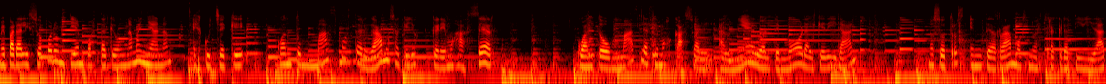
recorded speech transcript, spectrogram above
Me paralizó por un tiempo hasta que una mañana escuché que cuanto más postergamos aquello que queremos hacer, cuanto más le hacemos caso al, miedo, al temor, al que dirán, nosotros enterramos nuestra creatividad,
